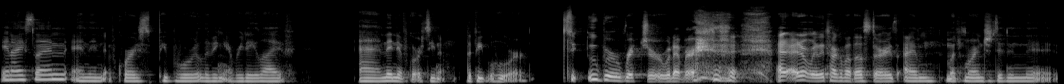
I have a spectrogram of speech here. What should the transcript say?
in Iceland. And then, of course, people who are living everyday life. And then, of course, you know, the people who are uber rich or whatever. I, I, don't really talk about those stories. I'm much more interested in the,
